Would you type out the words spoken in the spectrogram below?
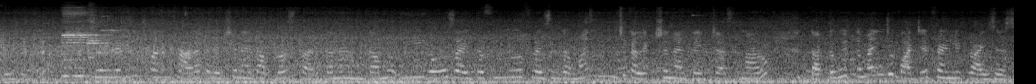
సో ఇలా మనం చాలా కలెక్షన్ అయితే అప్లోడ్ పెడతానే ఉంటాము. ఈ రోజు అయితే ప్యూర్ ప్రైసెస్గా మంచి కలెక్షన్ అయితే ఇచ్చేస్తున్నారు. తట్టు విత్ మంచి బడ్జెట్ ఫ్రెండ్లీ ప్రైసెస్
